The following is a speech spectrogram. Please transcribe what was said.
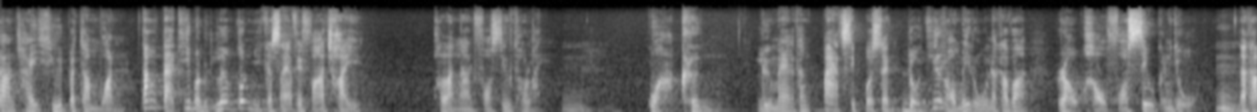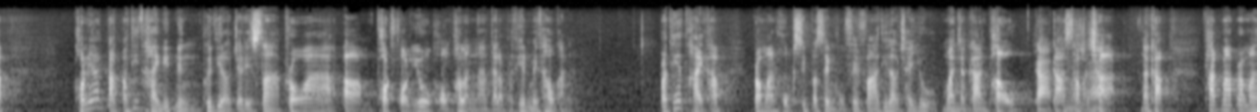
การใช้ชีวิตประจำวัน ตั้งแต่ที่มนุษย์เริ่มต้นมีกระแสไฟฟ้าใช้ พลังงานฟอสซิลเท่าไหร่ กว่าครึ่ง หรือแม้กระทั่ง 80%โดยที่เราไม่รู้นะครับว่าเราเผาฟอสซิลกันอยู่นะครับขออนุญาตตัดมาที่ไทยนิดหนึ่งเพื่อที่เราจะได้ทราบ เพราะว่าportfolio ของพลังงานแต่ละประเทศไม่เท่ากัน ประเทศไทยครับประมาณ 60%ของไฟฟ้าที่เราใช้อยู่มาจากการเผาก๊าซก๊าซธรรมธรรมชาชาติตินะครับถัดมาประมาณ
